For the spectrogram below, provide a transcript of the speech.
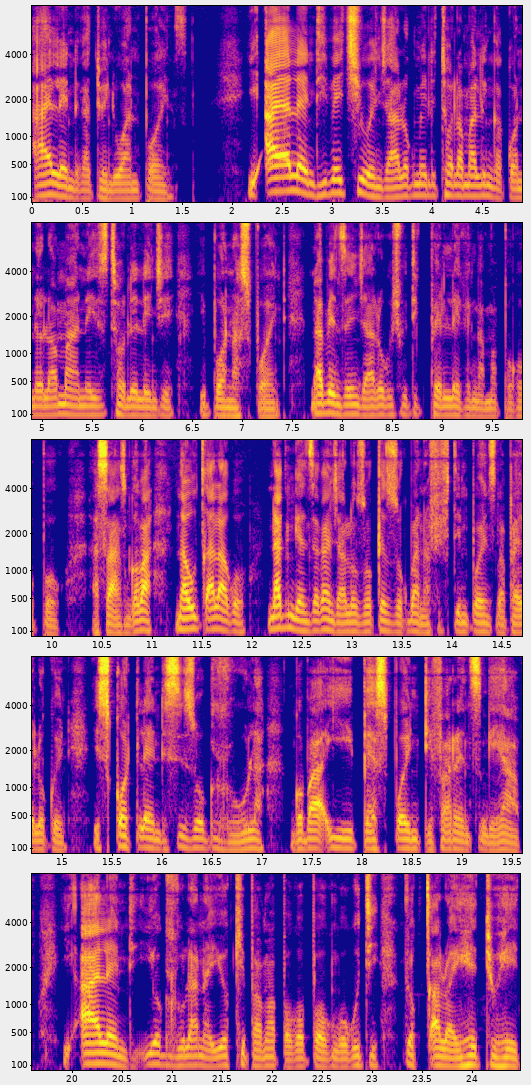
Ireland nga 21 points. iIreland ibechiwe njalo kumele ithola amalinga gondelwa amane izitholele nje ibonus point. Nabenze njalo kusho ukuthi kupheleleke ngamabhokobhoko. Asazi ngoba na ucala ko nakungenza kanjalo zonke zizokuba na 15 points lapha elokweni iScotland sizokudlula ngoba ibest point difference ngeyabo. iIreland iyokudlula na iyokhipha amabhokobhoko ngokuthi kuyokucalwa ihead to head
